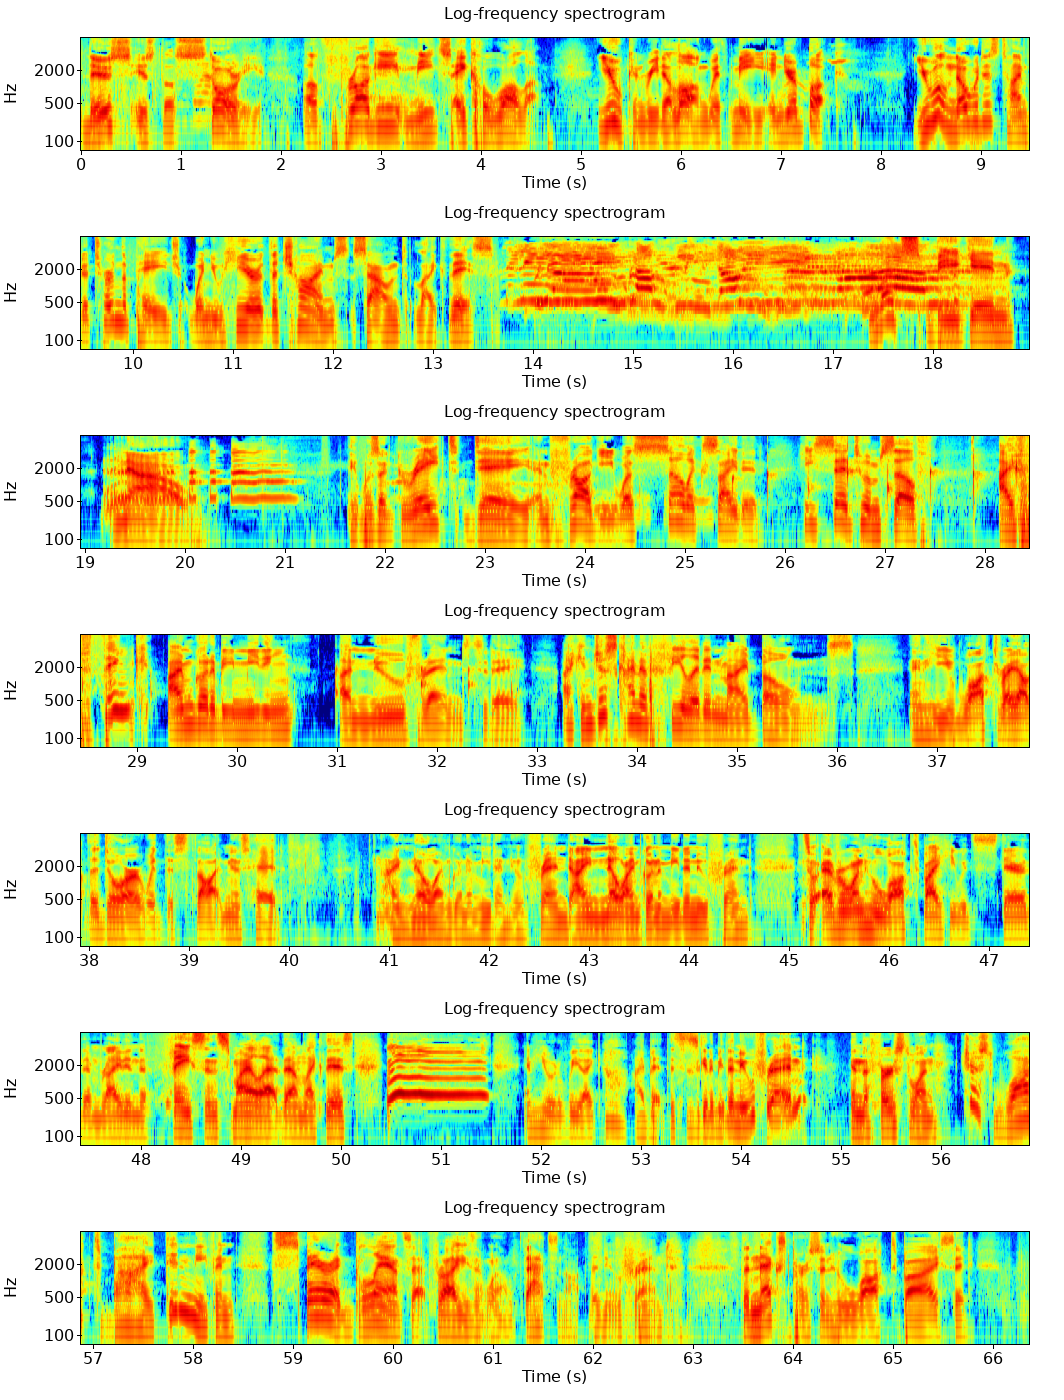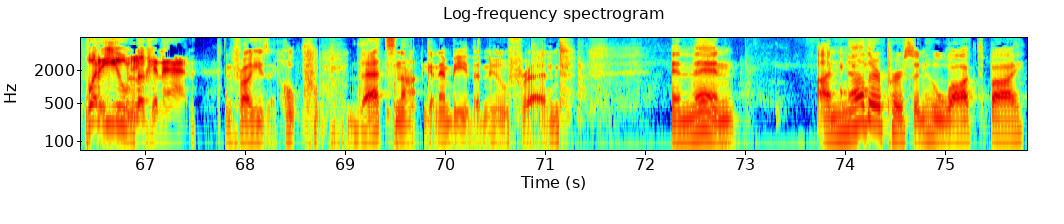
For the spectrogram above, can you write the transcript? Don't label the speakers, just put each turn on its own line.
This is the story of Froggy Meets a Koala. You can read along with me in your book. You will know it is time to turn the page when you hear the chimes sound like this. Let's begin now. It was a great day, and Froggy was so excited. He said to himself, I think I'm going to be meeting a new friend today. I can just kind of feel it in my bones. And he walked right out the door with this thought in his head. I know I'm going to meet a new friend. I know I'm going to meet a new friend. And so everyone who walked by, he would stare them right in the face and smile at them like this. And he would be like, oh, I bet this is going to be the new friend. And the first one just walked by, didn't even spare a glance at Froggy. Well, that's not the new friend. The next person who walked by said, What are you looking at? And Froggy's like, Oh, that's not going to be the new friend. And then another person who walked by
